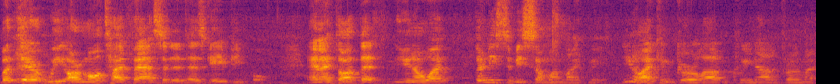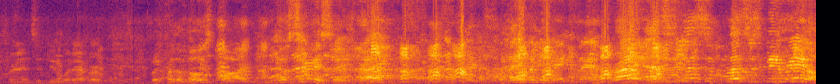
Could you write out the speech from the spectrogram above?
but there we are multifaceted as gay people. And i thought that you know what? There needs to be someone like me. You know i can girl out and queen out in front of my friends and do whatever. But for the most part no seriously right? Right? Let's, let's, let's just be real.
